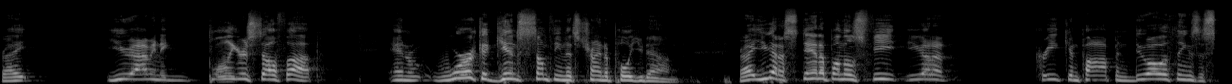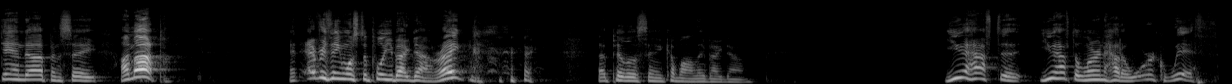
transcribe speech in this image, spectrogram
right? You're having to pull yourself up and work against something that's trying to pull you down. Right? You got to stand up on those feet. You got to creak and pop and do all the things to stand up and say, I'm up. And everything wants to pull you back down, right? that pillow saying, Come on, lay back down. You have to, you have to learn how to work with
